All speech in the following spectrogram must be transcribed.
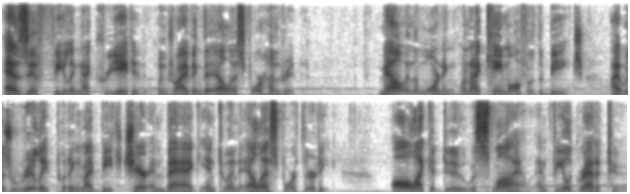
as if feeling I created when driving the LS 400. Now in the morning when I came off of the beach, I was really putting my beach chair and bag into an LS 430. All I could do was smile and feel gratitude,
